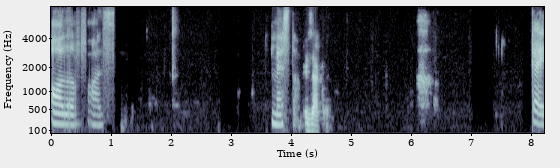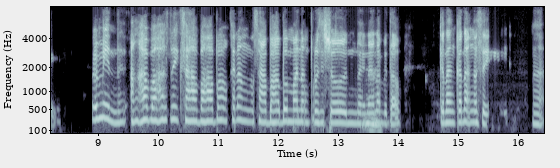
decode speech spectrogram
all of us messed up Exactly. Okay. I mean, ang haba like sa haba-haba kanang sa haba-haba man ang prosesyon na inana Mm. bitaw. Kanang kana nga say nga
